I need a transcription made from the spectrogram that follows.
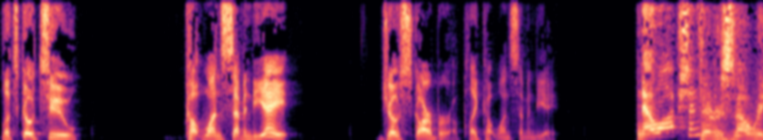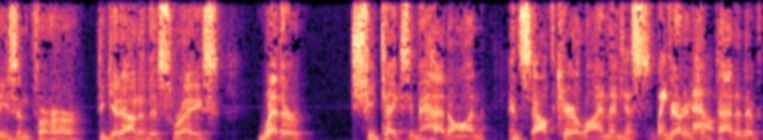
Let's go to cut 178 Joe Scarborough, play cut 178. No option? There is no reason for her to get out of this race, whether she takes him head on in South Carolina and it's very competitive, out.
